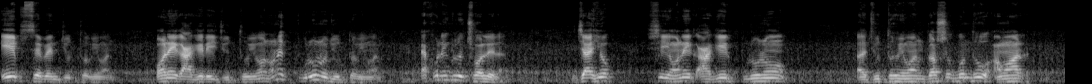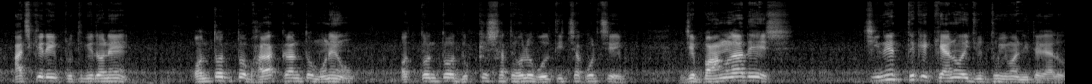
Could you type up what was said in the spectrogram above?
এফ সেভেন যুদ্ধ বিমান অনেক আগের এই যুদ্ধ বিমান অনেক পুরনো যুদ্ধ বিমান এখন এগুলো চলে না। যাই হোক সেই অনেক আগের পুরনো আহ, যুদ্ধ বিমান দর্শক বন্ধু আমার আজকের এই প্রতিবেদনে অত্যন্ত ভারাক্রান্ত মনেও অত্যন্ত দুঃখের সাথে হলেও বলতে ইচ্ছা করছে যে বাংলাদেশ চীনের থেকে কেন এই যুদ্ধ বিমান নিতে গেল?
